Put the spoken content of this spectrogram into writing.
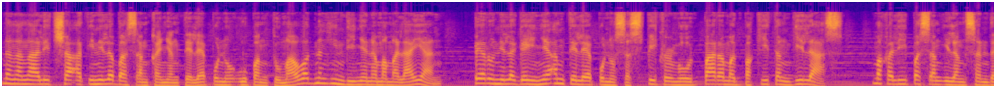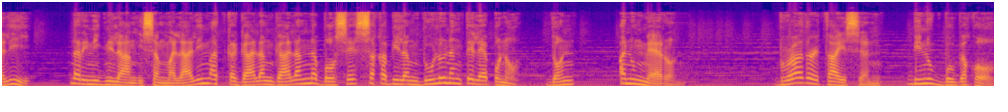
nangangalit siya at inilabas ang kanyang telepono upang tumawag ng hindi niya namamalayan, pero nilagay niya ang telepono sa speaker mode para magpakitang gilas, makalipas ang ilang sandali, narinig nila ang isang malalim at kagalang-galang na boses sa kabilang dulo ng telepono, Don, anong meron? Brother Tyson, binugbog ako.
